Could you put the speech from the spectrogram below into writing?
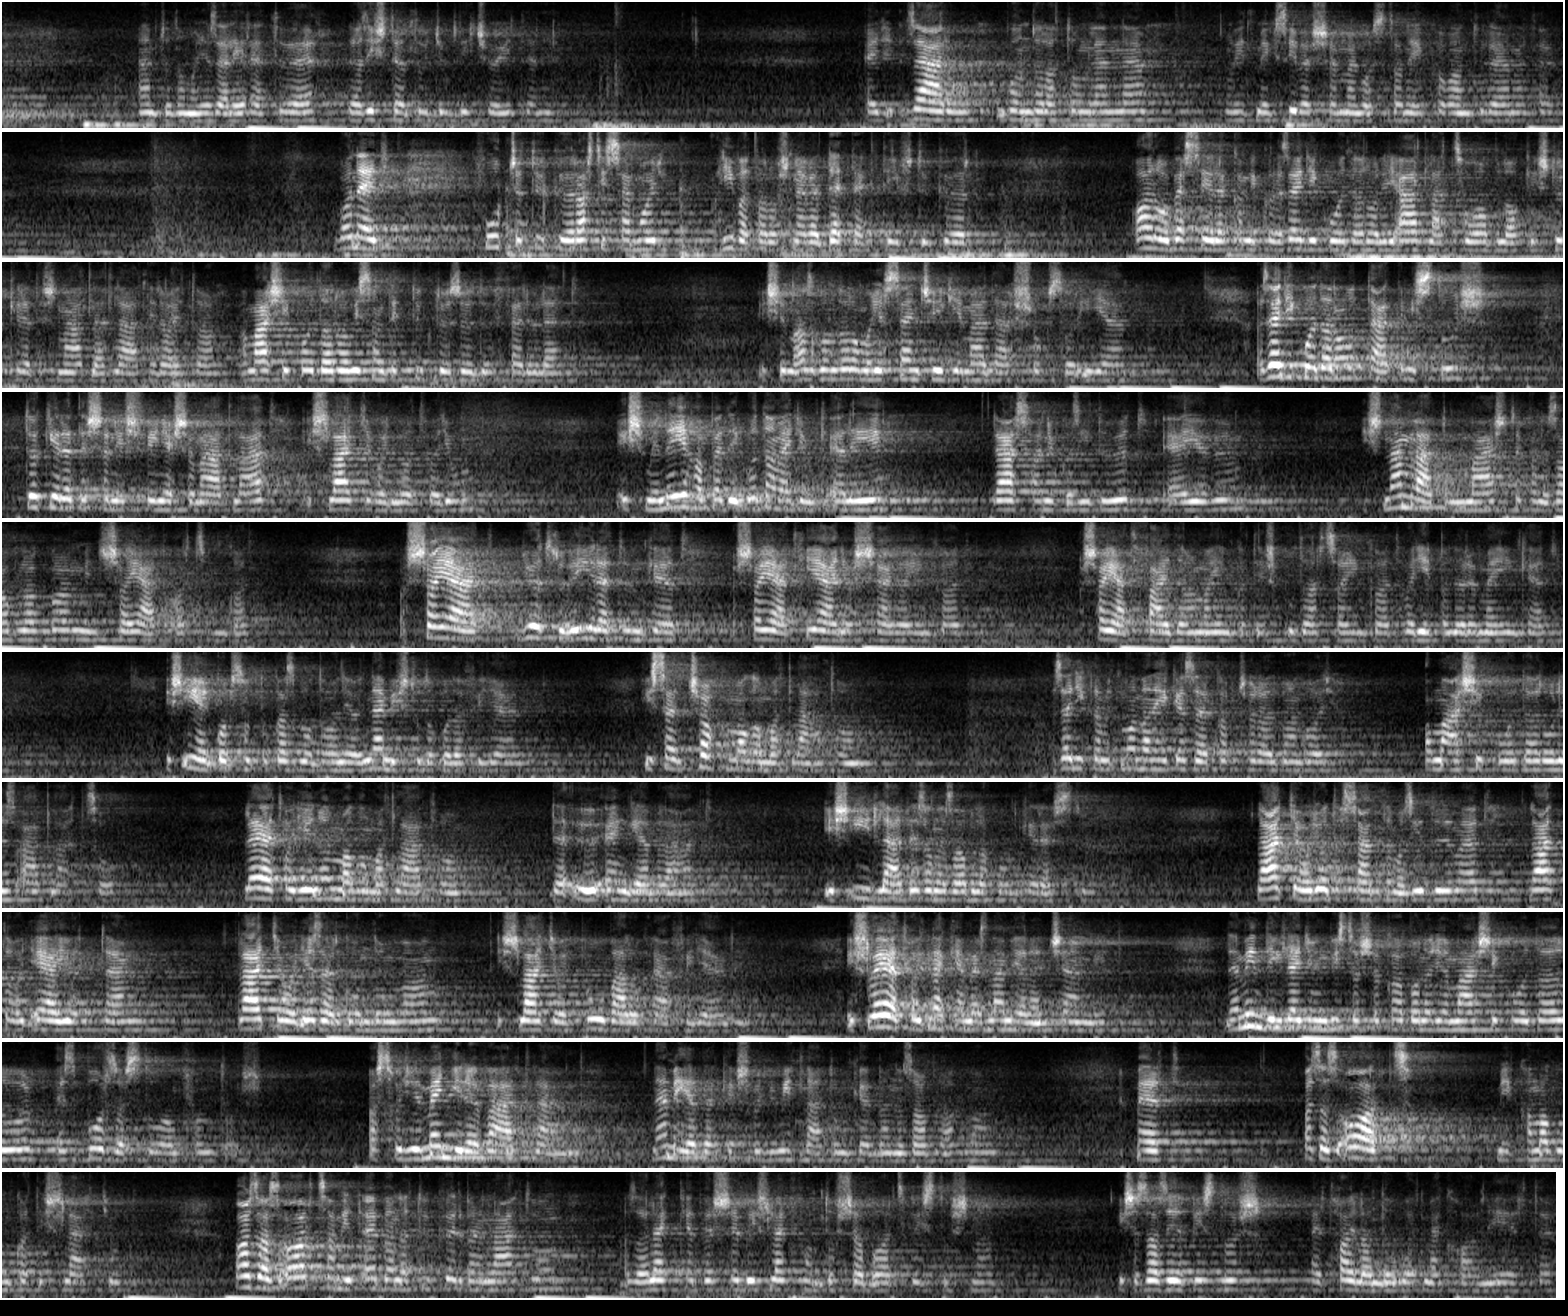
nem tudom, hogy ez elérhető-e, de az Isten tudjuk dicsőíteni. Egy záró gondolatom lenne, amit még szívesen megosztanék, ha van türelmetek. Van egy furcsa tükör, azt hiszem, hogy a hivatalos neve detektív tükör. Arról beszélek, amikor az egyik oldalról egy átlátszó ablak, és tökéletesen át lehet látni rajta. A másik oldalról viszont egy tükröződő felület. És én azt gondolom, hogy a szentségimádás sokszor ilyen. Az egyik oldalon ott áll Krisztus, tökéletesen és fényesen átlát, és látja, hogy mi ott vagyunk. És mi néha pedig oda megyünk elé, rászánjuk az időt, eljövünk, és nem látunk mást ebben az ablakban, mint saját arcunkat. A saját gyötrő életünket, a saját hiányosságainkat, a saját fájdalmainkat és kudarcainkat, vagy éppen örömeinket. És ilyenkor szoktuk azt gondolni, hogy nem is tudok odafigyelni, hiszen csak magamat látom. Az egyik, amit mondanék ezzel kapcsolatban, hogy a másik oldalról ez átlátszó. Lehet, hogy én önmagamat látom, de ő engem lát, és így lát ezen az ablakon keresztül. Látja, hogy oda szántam az időmet, látta, hogy eljöttem, látja, hogy ezer gondom van, és látja, hogy próbálok rá figyelni. És lehet, hogy nekem ez nem jelent semmit, de mindig legyünk biztosak abban, hogy a másik oldalról ez borzasztóan fontos. Az, hogy ő mennyire várt ránk. Nem érdekes, hogy mi mit látunk ebben az ablakban. Mert az az arc, még ha magunkat is látjuk, az az arc, amit ebben a tükörben látunk, az a legkedvesebb és legfontosabb arc Krisztusnak. És ez azért biztos, mert hajlandó volt meghalni érte.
